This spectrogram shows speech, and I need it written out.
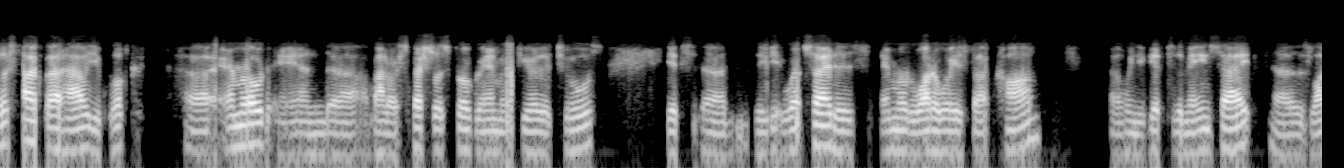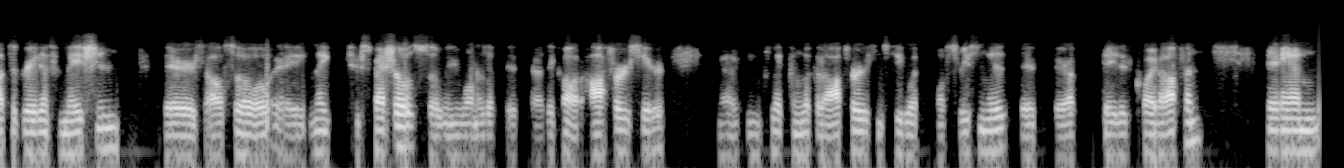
Let's talk about how you book uh, Emerald and uh, about our specialist program and a few other tools. It's uh, the website is emeraldwaterways.com. Uh, when you get to the main site, uh, there's lots of great information. There's also a link to specials. So when you want to look at, uh, they call it offers here. You can click and look at offers and see what the most recent is. They're, they're updated quite often. And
